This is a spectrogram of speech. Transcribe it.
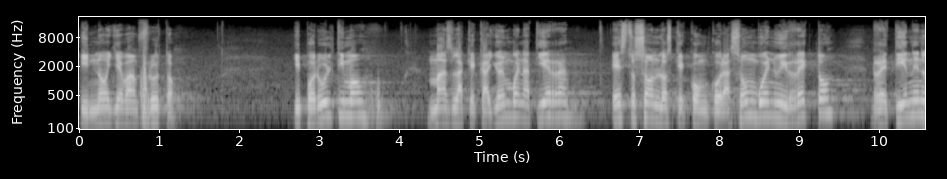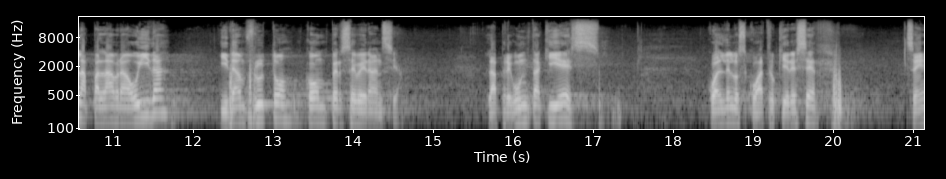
y no llevan fruto. Y por último, más la que cayó en buena tierra, estos son los que con corazón bueno y recto retienen la palabra oída y dan fruto con perseverancia. La pregunta aquí es, ¿cuál de los cuatro quieres ser? ¿Sí?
